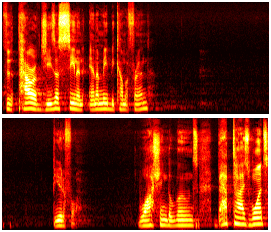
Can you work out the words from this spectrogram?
through the power of Jesus, seen an enemy become a friend? Beautiful washing the wounds, baptized once,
